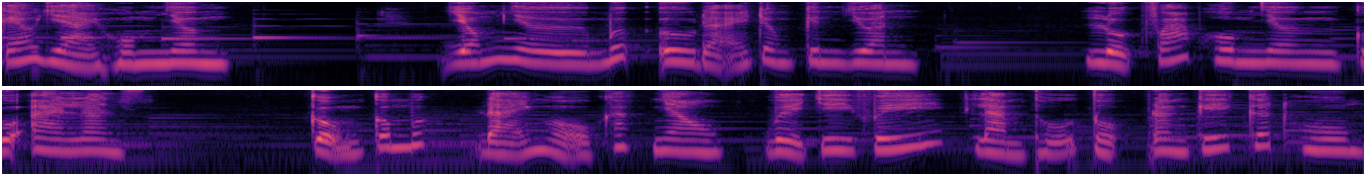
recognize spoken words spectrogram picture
kéo dài hôn nhân. Giống như mức ưu đãi trong kinh doanh, luật pháp hôn nhân của ireland cũng có mức đãi ngộ khác nhau về chi phí làm thủ tục đăng ký kết hôn,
